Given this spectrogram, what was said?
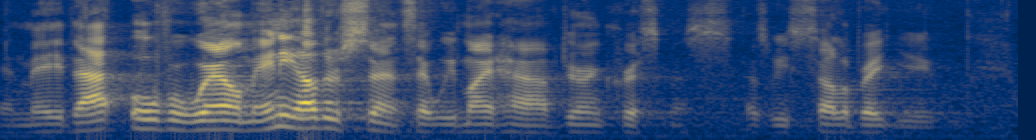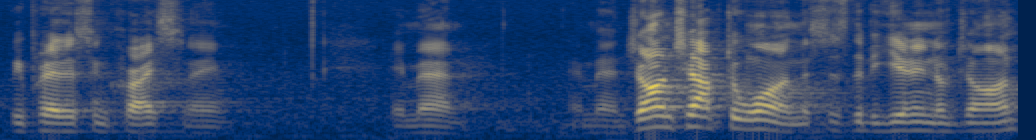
And may that overwhelm any other sense that we might have during Christmas as we celebrate you. We pray this in Christ's name. Amen. Amen. John chapter 1, this is the beginning of John.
